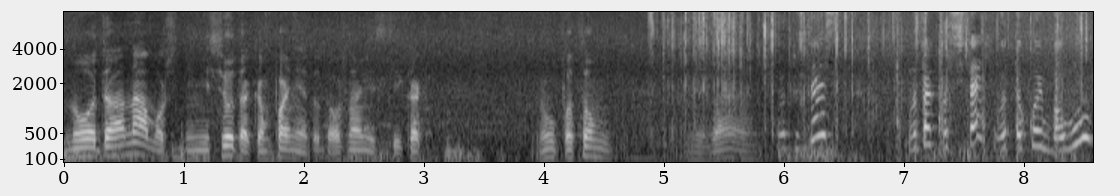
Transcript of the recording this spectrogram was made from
Ну это она, может, не несет, а компания это должна нести. Как? Ну потом, не знаю. Вот представляешь, вот так посчитать, вот такой баул,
